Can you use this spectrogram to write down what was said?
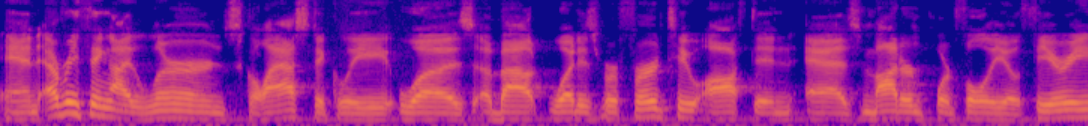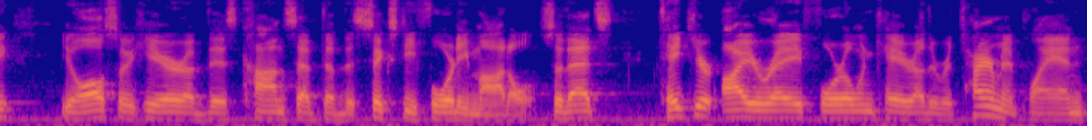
And everything I learned scholastically was about what is referred to often as modern portfolio theory. You'll also hear of this concept of the 60 40 model. So that's take your IRA, 401k, or other retirement plan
